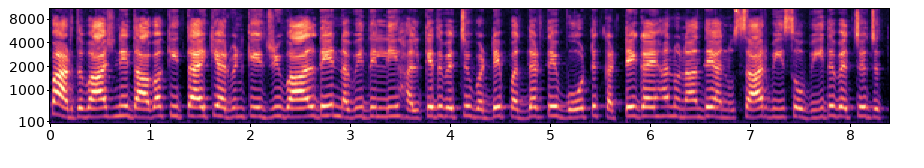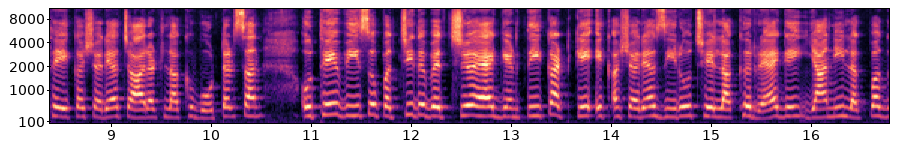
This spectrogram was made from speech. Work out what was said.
ਭਾਰਦਵਾਜ ਨੇ ਦਾਅਵਾ ਕੀਤਾ ਹੈ ਕਿ ਅਰਵਿੰਦ ਕੇਜਰੀਵਾਲ ਦੇ ਨਵੀਂ ਦਿੱਲੀ ਹਲਕੇ ਦੇ ਵਿੱਚ ਵੱਡੇ ਪੱਧਰ ਤੇ ਵੋਟ ਕੱਟੇ ਗਏ ਹਨ। ਉਹਨਾਂ ਦੇ ਅਨੁਸਾਰ 2020 ਦੇ ਵਿੱਚ ਜਿੱਥੇ 1.48 ਲੱਖ ਵੋਟਰ ਸਨ ਉੱਥੇ 2025 ਦੇ ਵਿੱਚ ਇਹ ਗਿਣਤੀ ਘਟ ਕੇ 1.06 ਲੱਖ ਰਹਿ ਗਈ ਯਾਨੀ ਲਗਭਗ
